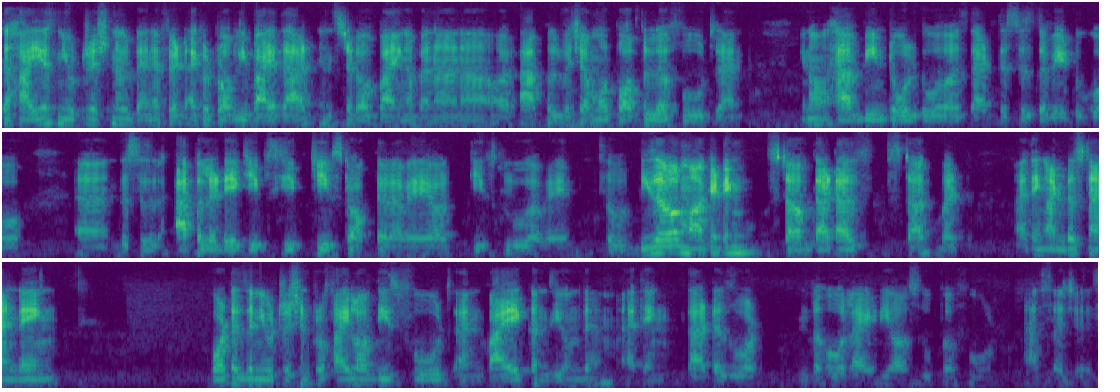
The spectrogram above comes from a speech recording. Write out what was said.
the highest nutritional benefit i could probably buy that instead of buying a banana or apple which are more popular foods and you know have been told to us that this is the way to go. Uh, this is apple a day keeps keeps doctor away or keeps flu away. So these are all marketing stuff that has stuck but i think understanding what is the nutrition profile of these foods and why consume them i think that is what the whole idea of superfood as such is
